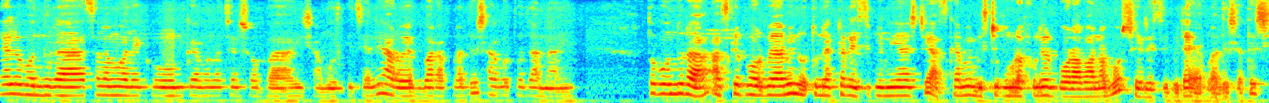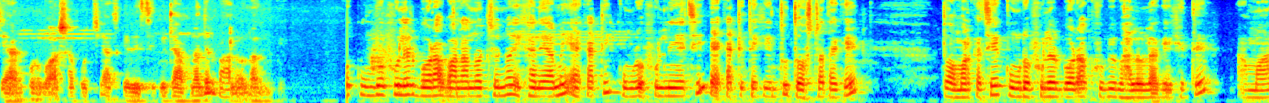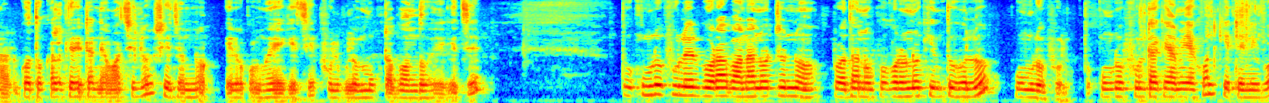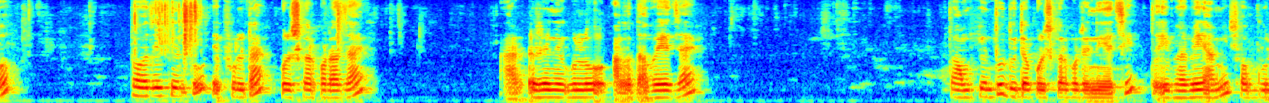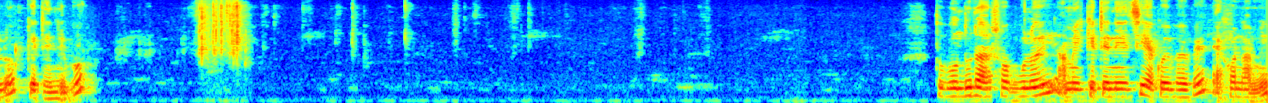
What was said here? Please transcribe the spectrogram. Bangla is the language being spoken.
হ্যালো বন্ধুরা, আসসালামু আলাইকুম। কেমন আছেন সবাই? শামুস কিচেনে আরও একবার আপনাদের স্বাগত জানাই। তো বন্ধুরা, আজকের পর্বে আমি নতুন একটা রেসিপি নিয়ে আসছি। আজকে আমি মিষ্টি কুমড়া ফুলের বড়া বানাবো। সেই রেসিপিটাই আপনাদের সাথে শেয়ার করব। আশা করছি আজকের রেসিপিটা আপনাদের ভালো লাগবে। তো কুমড়ো ফুলের বড়া বানানোর জন্য এখানে আমি একাটি কুমড়ো ফুল নিয়েছি। একাটিতে কিন্তু দশটা থাকে। তো আমার কাছে কুমড়ো ফুলের বড়া খুবই ভালো লাগে খেতে। আমার গতকালকের এটা নেওয়া ছিল, সেজন্য এরকম হয়ে গেছে, ফুলগুলো মুখটা বন্ধ হয়ে গেছে। তো কুমড়ো ফুলের বড়া বানানোর জন্য প্রধান উপকরণও কিন্তু হলো কুমড়ো ফুল। তো কুমড়ো ফুলটাকে আমি এখন কেটে নিব। সহজেই কিন্তু এই ফুলটা পরিষ্কার করা যায় আর রেণুগুলো আলাদা হয়ে যায়। তো আমি কিন্তু দুইটা পরিষ্কার করে নিয়েছি, তো এইভাবেই আমি সবগুলো কেটে নেব। তো বন্ধুরা, সবগুলোই আমি কেটে নিয়েছি একইভাবে। এখন আমি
